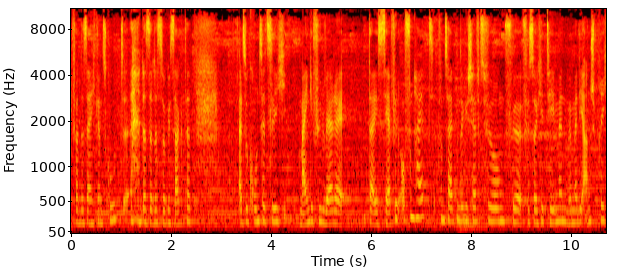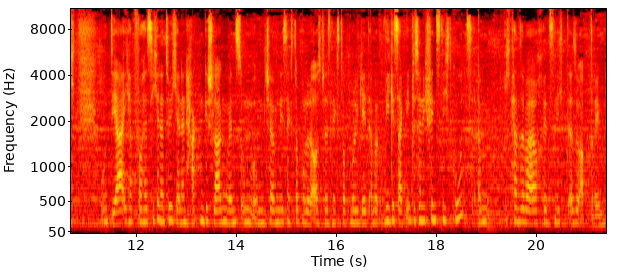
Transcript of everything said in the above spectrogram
Ich fand das eigentlich ganz gut, dass er das so gesagt hat. Also grundsätzlich, mein Gefühl wäre, da ist sehr viel Offenheit von Seiten der Geschäftsführung für, für solche Themen, wenn man die anspricht. Und ja, ich habe vorher sicher natürlich einen Hacken geschlagen, wenn es um, um Germany's Next Topmodel oder Austria's Next Topmodel geht. Aber wie gesagt, ich persönlich finde es nicht gut. Ähm, ich kann es aber auch jetzt nicht also abdrehen.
